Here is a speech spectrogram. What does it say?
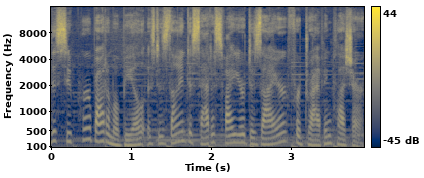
this superb automobile is designed to satisfy your desire for driving pleasure.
